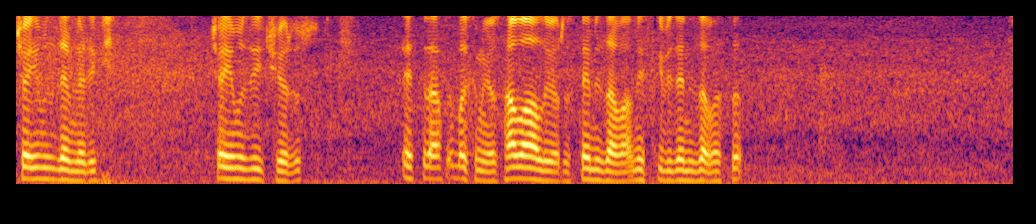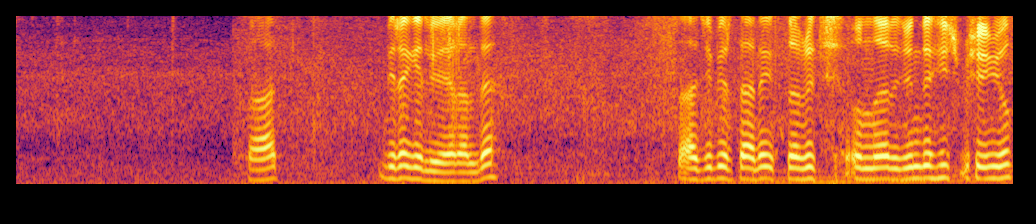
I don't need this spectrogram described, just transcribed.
Çayımızı demledik. Çayımızı içiyoruz. Etrafa bakınıyoruz. Hava alıyoruz. Temiz hava. Mis gibi deniz havası. Saat 1'e geliyor herhalde. Sadece bir tane istavrit. Onun haricinde hiçbir şey yok.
